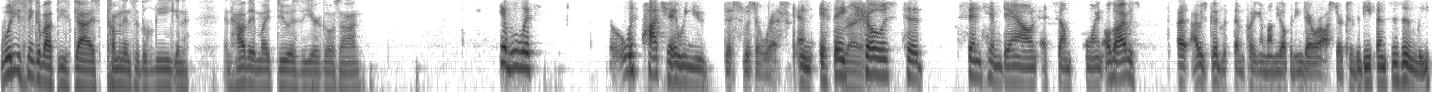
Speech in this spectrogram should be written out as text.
what do you think about these guys coming into the league and and how they might do as the year goes on? Yeah, well, with with Pache, we knew this was a risk, and if they Right. chose to send him down at some point, although I was I, I was good with them putting him on the opening day roster because the defense is elite.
